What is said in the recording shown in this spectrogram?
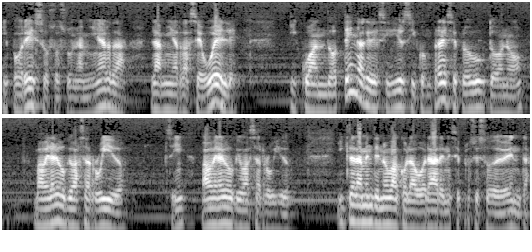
y por eso sos una mierda, la mierda se huele. Y cuando tenga que decidir si comprar ese producto o no, va a haber algo que va a hacer ruido, ¿sí? Va a haber algo que va a hacer ruido. Y claramente no va a colaborar en ese proceso de venta.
